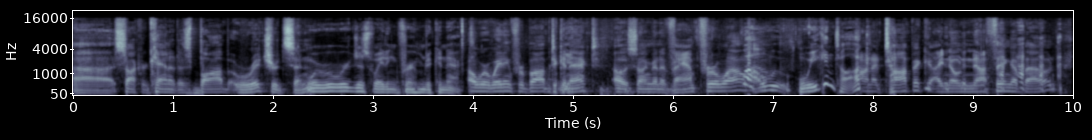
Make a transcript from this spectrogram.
uh, Soccer Canada's Bob Richardson. We're, we're just waiting for him to connect. Oh, we're waiting for Bob to connect? Yeah. Oh, so I'm going to vamp for a while? Well, now? we can talk. On a topic I know nothing about.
